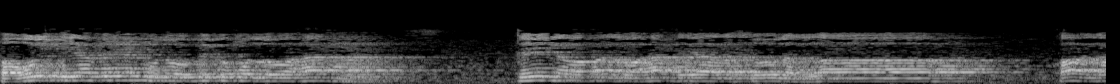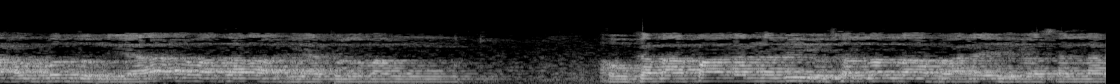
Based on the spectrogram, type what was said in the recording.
فألقي في قلوبكم الوهم قيل وما الوهم يا رسول الله قال حب الدنيا وكراهية الموت أو كما قال النبي صلى الله عليه وسلم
